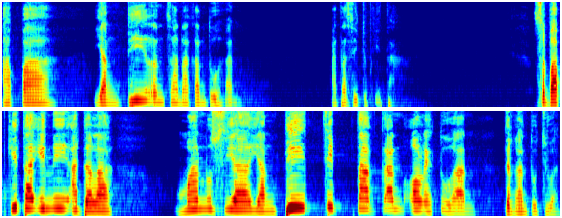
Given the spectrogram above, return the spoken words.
apa yang direncanakan Tuhan atas hidup kita. Sebab kita ini adalah manusia yang diciptakan oleh Tuhan dengan tujuan.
